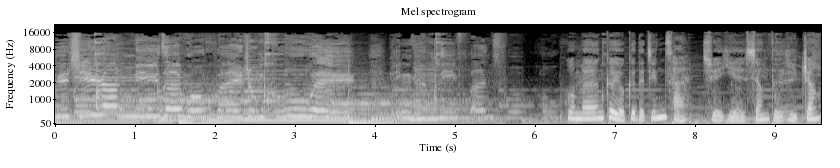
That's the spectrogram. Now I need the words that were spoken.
与其让你在我怀中枯萎，宁愿你犯错后我们各有各的精彩，却也相得益彰。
